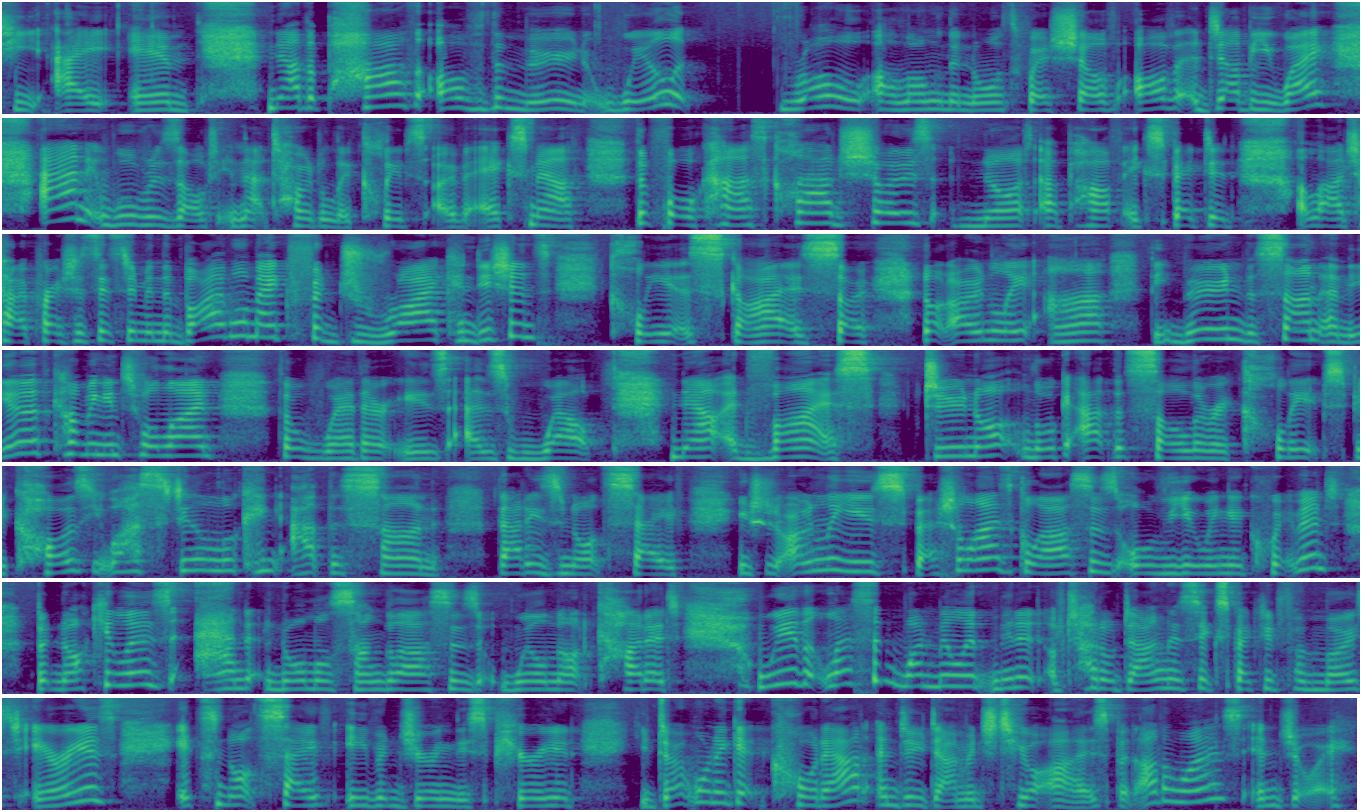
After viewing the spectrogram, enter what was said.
20 a.m. Now, the path of the moon will roll along the northwest shelf of WA and it will result in that total eclipse over Exmouth. The forecast cloud shows not a puff expected. A large high pressure system in the bay will make for dry conditions, clear skies. So not only are the moon, the sun and the earth coming into a line, the weather is as well. Now advice, do not look at the solar eclipse because you are still looking at the sun. That is not safe. You should only use specialized glasses or viewing equipment binoculars and normal sunglasses will not cut it. With less than one minute of total darkness expected for most areas, it's not safe even during this period. You don't want to get caught out and do damage to your eyes, but otherwise, enjoy.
